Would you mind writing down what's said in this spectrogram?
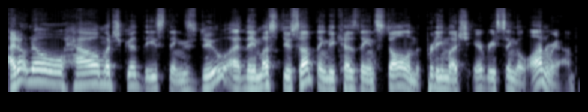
I don't know how much good these things do. Uh, they must do something because they install them pretty much every single on ramp.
